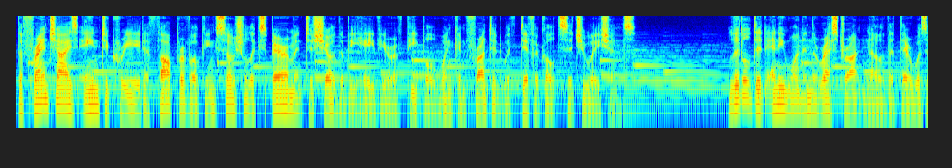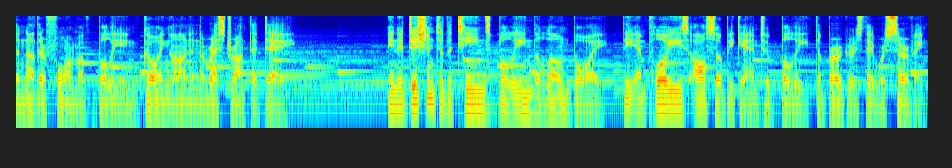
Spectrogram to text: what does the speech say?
The franchise aimed to create a thought-provoking social experiment to show the behavior of people when confronted with difficult situations. Little did anyone in the restaurant know that there was another form of bullying going on in the restaurant that day. In addition to the teens bullying the lone boy, the employees also began to bully the burgers they were serving.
